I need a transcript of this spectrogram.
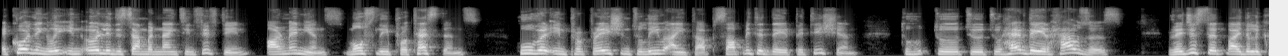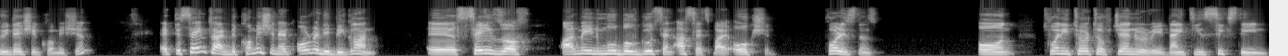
Accordingly, in early December 1915, Armenians, mostly Protestants, who were in preparation to leave Aintab, submitted their petition to, to, to, to have their houses registered by the Liquidation Commission. At the same time, the commission had already begun uh, sales of Armenian movable goods and assets by auction. For instance, on 23rd of January 1916,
